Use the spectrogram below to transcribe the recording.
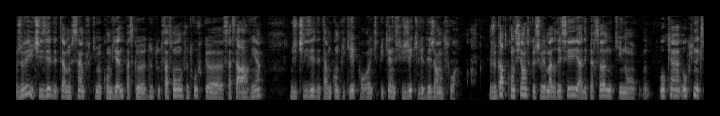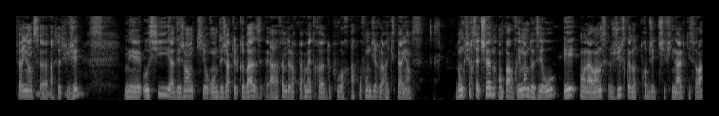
Je vais utiliser des termes simples qui me conviennent parce que de toute façon, je trouve que ça sert à rien d'utiliser des termes compliqués pour expliquer un sujet qui est déjà en soi. Je garde conscience que je vais m'adresser à des personnes qui n'ont aucun, aucune expérience euh, à ce sujet, mais aussi à des gens qui auront déjà quelques bases afin de leur permettre de pouvoir approfondir leur expérience. Donc sur cette chaîne, on part vraiment de zéro et on avance jusqu'à notre objectif final qui sera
